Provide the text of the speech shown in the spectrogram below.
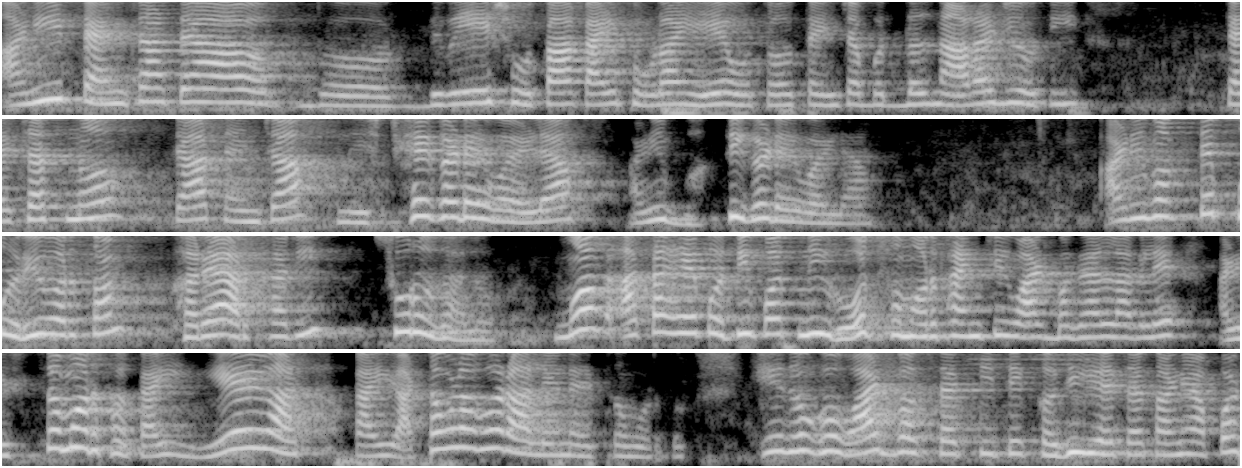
आणि त्यांच्या त्या द्वेष होता काही थोडा हे होतं त्यांच्याबद्दल नाराजी होती. त्याच्यातनं त्या त्यांच्या निष्ठेकडे वळल्या आणि भक्तीकडे वळल्या. आणि मग ते परिवर्तन खऱ्या अर्थाने सुरू झालं. मग आता हे पती पत्नी रोज समर्थांची वाट बघायला लागले आणि समर्थ काही येळाच काही आठवडाभर आले नाहीत समर्थ हे दोघं वाट बघतात की ते कधी येतात आणि आपण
